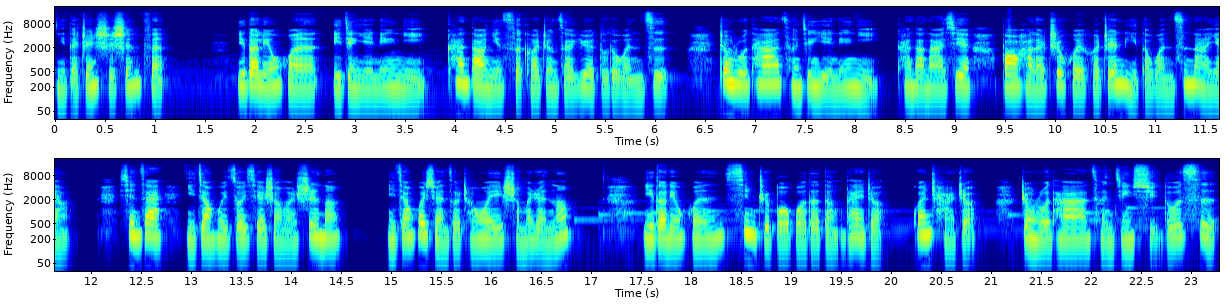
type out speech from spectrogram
你的真实身份。你的灵魂已经引领你看到你此刻正在阅读的文字，正如它曾经引领你看到那些包含了智慧和真理的文字那样。现在，你将会做些什么事呢？你将会选择成为什么人呢？你的灵魂兴致勃勃地等待着，观察着，正如他曾经许多次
